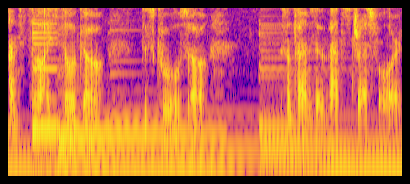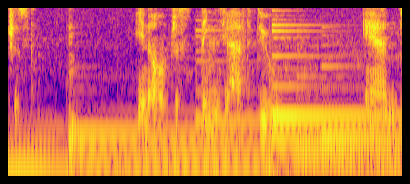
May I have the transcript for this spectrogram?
I'm still. I still go to school, so sometimes that's stressful or just you know just things you have to do and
